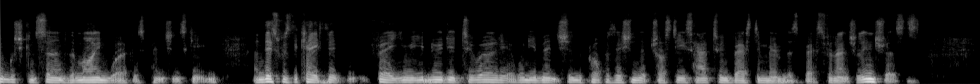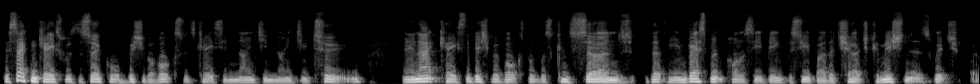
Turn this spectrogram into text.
which concerned the mine workers pension scheme. And this was the case that, Faye, you alluded to earlier when you mentioned the proposition that trustees had to invest in members' best financial interests. The second case was the so called Bishop of Oxford's case in 1992. And in that case, the Bishop of Oxford was concerned that the investment policy being pursued by the church commissioners, which uh,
